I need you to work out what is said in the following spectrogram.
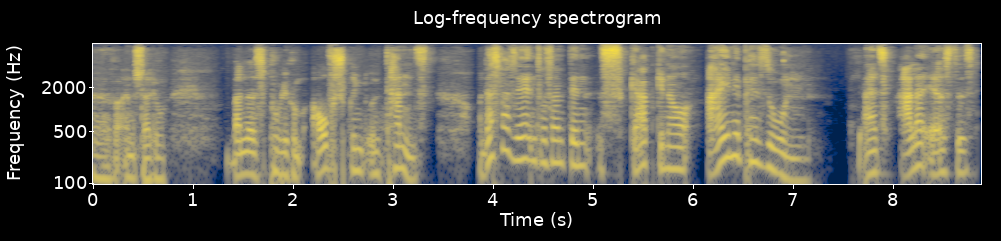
äh, Veranstaltung, wann das Publikum aufspringt und tanzt. Und das war sehr interessant, denn es gab genau eine Person, die als allererstes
